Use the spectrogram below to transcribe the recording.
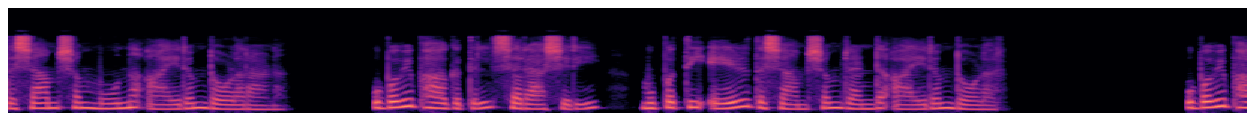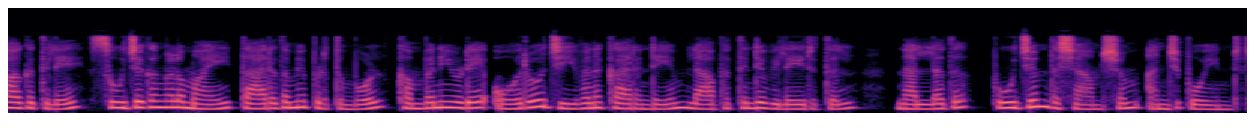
ദശാംശം മൂന്ന് ആയിരം ഡോളറാണ്. ഉപവിഭാഗത്തിൽ ശരാശരി മുപ്പത്തിയേഴ് ദശാംശം രണ്ട് ആയിരം ഡോളർ. ഉപവിഭാഗത്തിലെ സൂചകങ്ങളുമായി താരതമ്യപ്പെടുത്തുമ്പോൾ കമ്പനിയുടെ ഓരോ ജീവനക്കാരന്റെയും ലാഭത്തിന്റെ വിലയിരുത്തൽ നല്ലത് പൂജ്യം ദശാംശം അഞ്ച് പോയിന്റ്.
